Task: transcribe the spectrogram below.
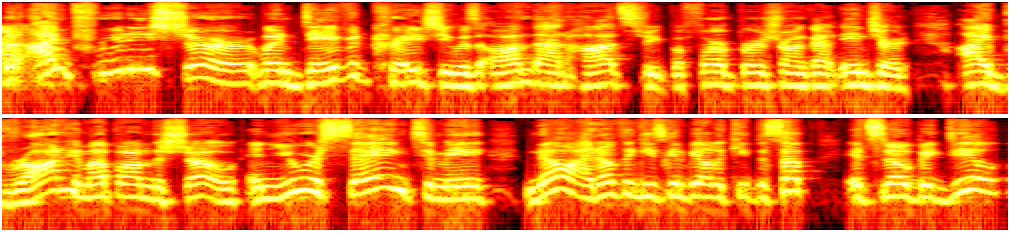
but uh-huh. I'm pretty sure when David Krejci was on that hot streak before Bergeron got injured, I brought him up on the show, and you were saying to me, no, I don't think he's going to be able to keep this up. It's no big deal.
